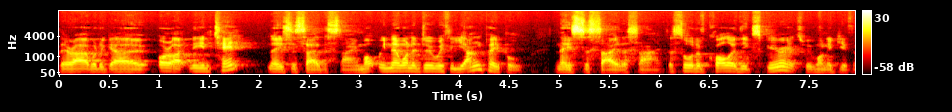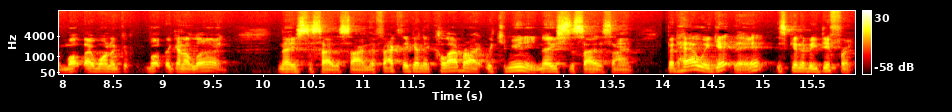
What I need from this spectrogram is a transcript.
they're able to go, all right, the intent needs to say the same. What we now want to do with the young people needs to say the same. The sort of quality experience we want to give them, what they want to, what they're going to learn needs to say the same. The fact they're going to collaborate with community needs to say the same. But how we get there is going to be different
